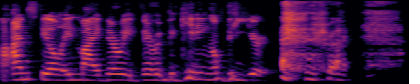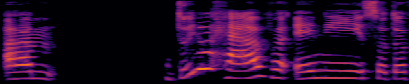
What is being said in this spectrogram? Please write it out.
I'm still in my very very beginning of the year. right. Um, do you have any sort of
